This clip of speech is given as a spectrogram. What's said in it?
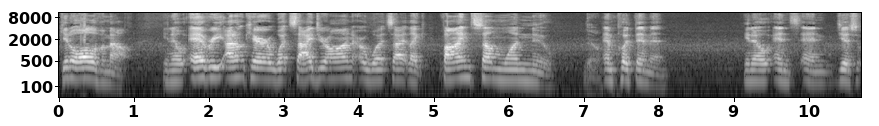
Get all of them out. You know, every I don't care what side you're on or what side, like find someone new Yeah. and put them in. You know, and and just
